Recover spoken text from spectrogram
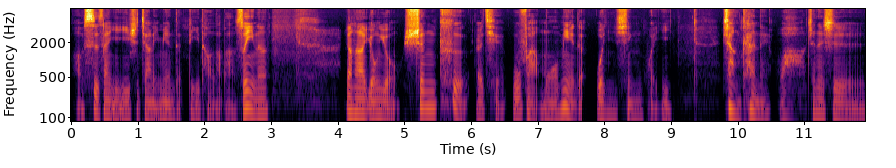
啊四三一一是家里面的第一套喇叭，所以呢，让他拥有深刻而且无法磨灭的温馨回忆。想想看呢，哇，真的是。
